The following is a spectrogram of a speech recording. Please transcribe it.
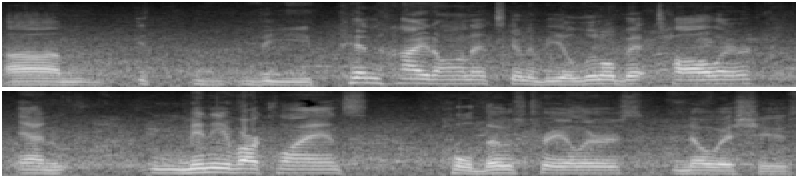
um, it, the pin height on it's going to be a little bit taller, and many of our clients pull those trailers, no issues.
